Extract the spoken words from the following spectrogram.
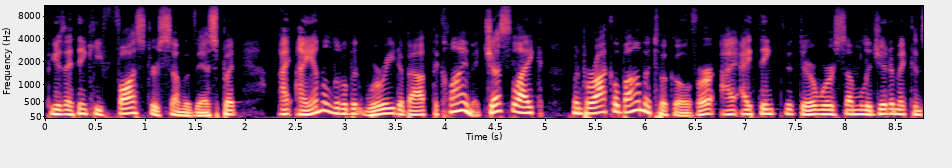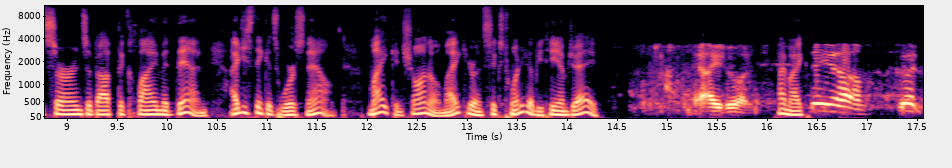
because I think he fosters some of this. But I, I, am a little bit worried about the climate. Just like when Barack Obama took over, I, I, think that there were some legitimate concerns about the climate then. I just think it's worse now. Mike and Shawano. Mike, you're on 620 WTMJ. How you doing? Hi, Mike. The, uh, good.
